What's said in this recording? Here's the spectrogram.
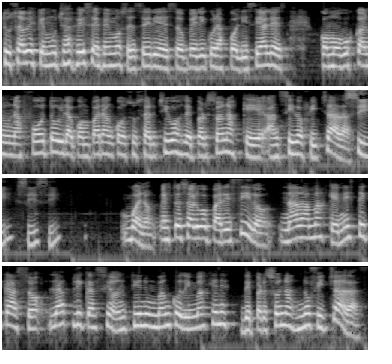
Tú sabes que muchas veces vemos en series o películas policiales cómo buscan una foto y la comparan con sus archivos de personas que han sido fichadas. Sí, sí, sí. Bueno, esto es algo parecido, nada más que en este caso la aplicación tiene un banco de imágenes de personas no fichadas.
